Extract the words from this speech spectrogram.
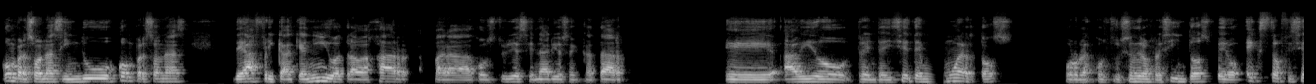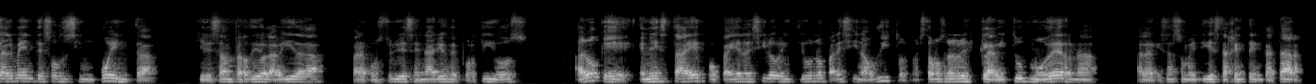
con personas hindúes, con personas de África que han ido a trabajar para construir escenarios en Qatar. Eh, ha habido 37 muertos por la construcción de los recintos, pero extraoficialmente son 50 quienes han perdido la vida para construir escenarios deportivos, algo que en esta época, ya en el siglo XXI, parece inaudito, ¿no? Estamos hablando de esclavitud moderna, a la que está sometida esta gente en Qatar.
